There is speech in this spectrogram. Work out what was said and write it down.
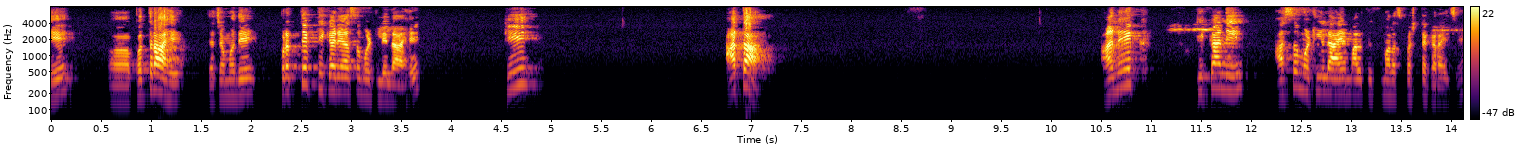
हे पत्र आहे. त्याच्यामध्ये प्रत्येक ठिकाणी असं म्हटलेलं आहे की आता अनेक ठिकाणी असं म्हटलेलं आहे मला ते तुम्हाला स्पष्ट करायचंय.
